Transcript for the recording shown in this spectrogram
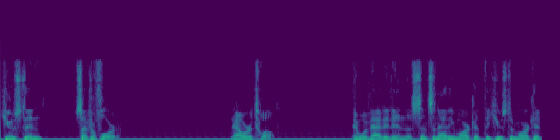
Houston, Central Florida. Now we're at 12. And we've added in the Cincinnati market, the Houston market,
